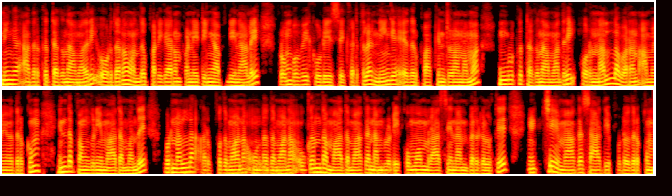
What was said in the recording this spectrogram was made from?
நீங்கள் அதற்கு தகுந்த மாதிரி ஒரு தடவை வந்து பரிகாரம் பண்ணிட்டீங்க அப்படின்னாலே ரொம்பவே கூடிய சீக்கிரத்தில் நீங்கள் எதிர்பார்க்கின்றோன்னா உங்களுக்கு தகுந்த மாதிரி ஒரு நல்ல வரன் அமைவதற்கும் இந்த பங்குனி மாதம் வந்து ஒரு நல்ல அற்புதமான உன்னதமான உகந்த மாதமாக நம்மளுடைய கும்பம் ராசி நண்பர்களுக்கு நிச்சயமாக சாத்தியப்படுவதற்கும்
